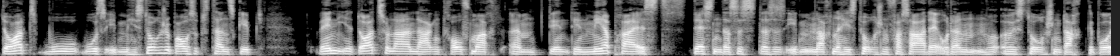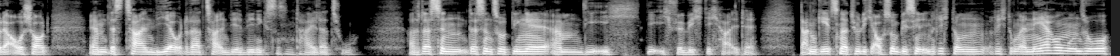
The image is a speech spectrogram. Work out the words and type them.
dort, wo, wo es eben historische Bausubstanz gibt, wenn ihr dort Solaranlagen drauf macht, ähm, den, den Mehrpreis dessen, dass es, dass es eben nach einer historischen Fassade oder einem historischen Dachgebäude ausschaut, ähm, das zahlen wir oder da zahlen wir wenigstens einen Teil dazu. Also das sind, das sind so Dinge, ähm, die, ich, die ich für wichtig halte. Dann geht's natürlich auch so ein bisschen in Richtung, Richtung Ernährung und so.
